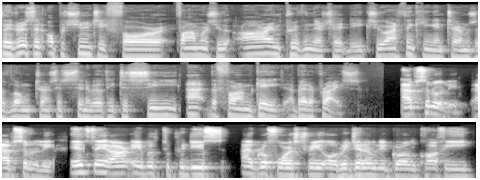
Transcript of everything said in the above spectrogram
there is an opportunity for farmers who are improving their techniques, who are thinking in terms of long term sustainability, to see at the farm gate a better price. Absolutely, absolutely. If they are able to produce agroforestry or regeneratively grown coffee,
